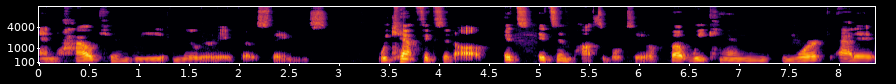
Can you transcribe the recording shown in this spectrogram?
and how can we ameliorate those things. We can't fix it all. It's, it's impossible to, but we can work at it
